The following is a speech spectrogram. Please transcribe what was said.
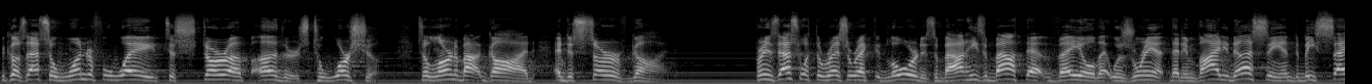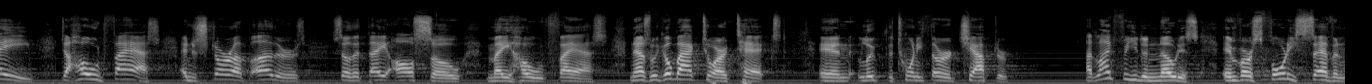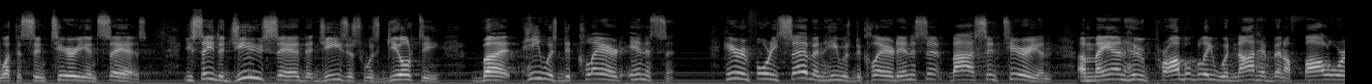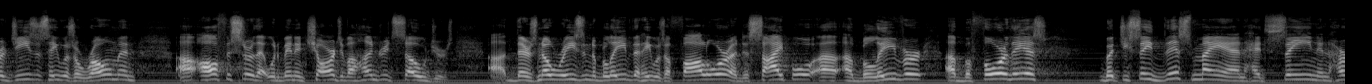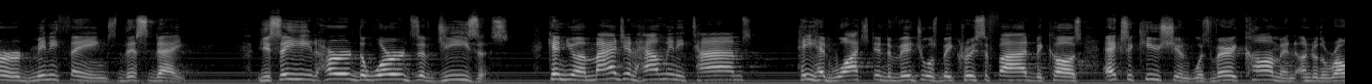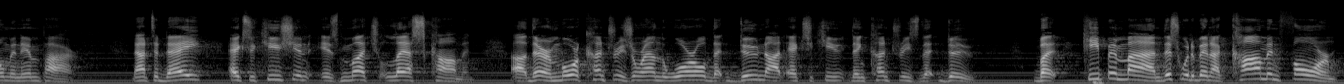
Because that's a wonderful way to stir up others to worship, to learn about God, and to serve God. Friends, that's what the resurrected Lord is about. He's about that veil that was rent, that invited us in to be saved, to hold fast, and to stir up others so that they also may hold fast. Now, as we go back to our text in Luke, the 23rd chapter, I'd like for you to notice in verse 47 what the centurion says. You see, the Jews said that Jesus was guilty, but he was declared innocent. Here in 47, he was declared innocent by a centurion, a man who probably would not have been a follower of Jesus. He was a Roman uh, officer that would have been in charge of a 100 soldiers. Uh, there's no reason to believe that he was a follower, a disciple, a, a believer uh, before this. But you see, this man had seen and heard many things this day. You see, he'd heard the words of Jesus. Can you imagine how many times he had watched individuals be crucified because execution was very common under the Roman Empire. Now, today, execution is much less common. Uh, there are more countries around the world that do not execute than countries that do. But keep in mind, this would have been a common form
